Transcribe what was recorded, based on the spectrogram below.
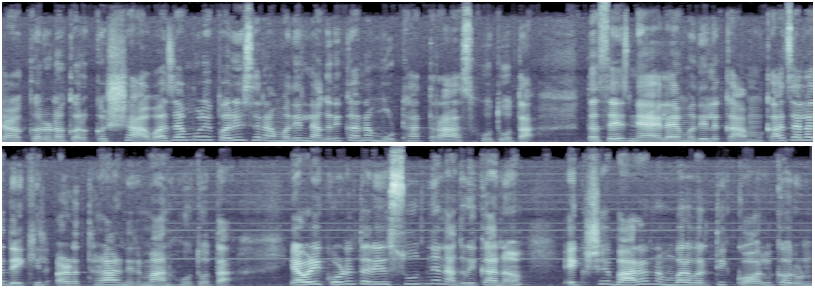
कर्ण कर्कश आवाजामुळे परिसरामधील नागरिकांना मोठा त्रास होत होता. तसेच न्यायालयामधील कामकाजाला देखील अडथळा निर्माण होत होता. यावेळी कोणीतरी सुज्ञ नागरिकानं एकशे बारा नंबरवरती कॉल करून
